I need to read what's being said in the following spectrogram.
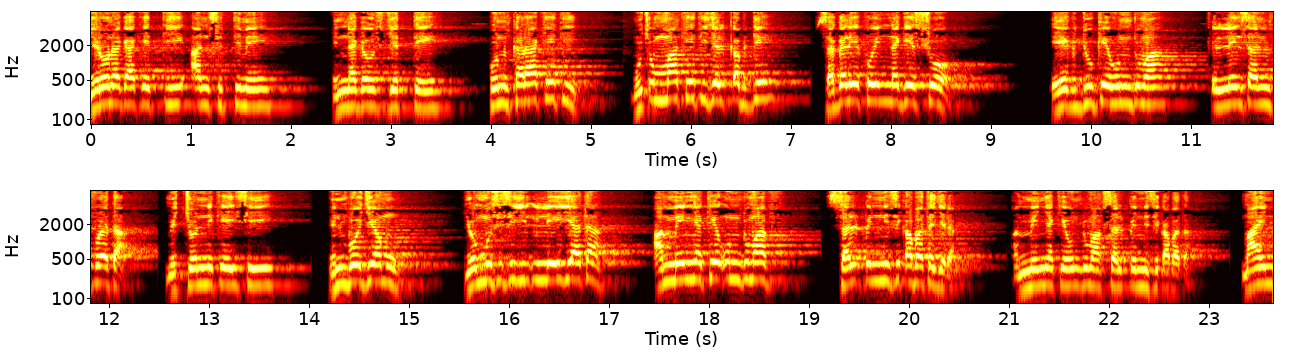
yeroo nagaa keetti an sitti mee hin naga'us jettee kun karaa keetii mucummaa keetii jalqabdee sagalee koo hin nageessoo eegduu kee hundumaa qilleensaan hin fudhata michoonni keesii hin booji'amu. yommuu si illee iyyaata ammeenya kee hundumaaf salphinni si qabata jedha ammeenya kee hundumaaf salphinni si qabata maayin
